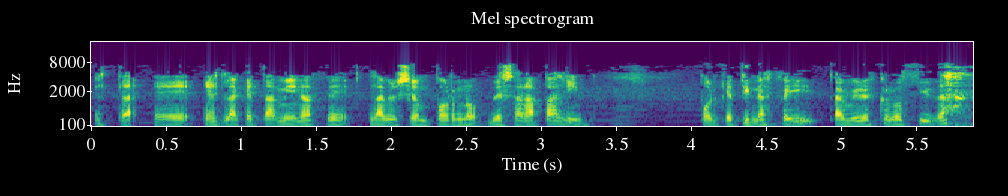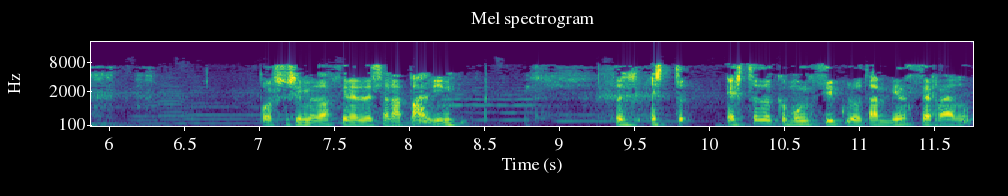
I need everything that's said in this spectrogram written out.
esta eh, es la que también hace la versión porno de Sarah Palin. Porque Tina Fey también es conocida por sus imitaciones de Sarah Palin. Entonces, esto es todo como un círculo también cerrado.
